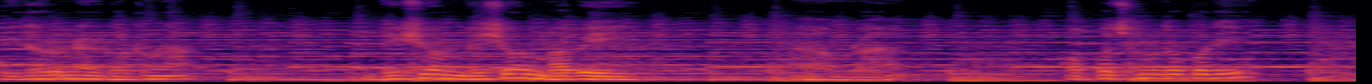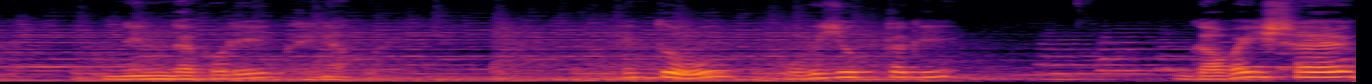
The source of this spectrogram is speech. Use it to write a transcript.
এই ধরনের ঘটনা ভীষণ, ভীষণভাবেই আমরা অপছন্দ করি, নিন্দা করি, ঘৃণা করি। কিন্তু অভিযোগটা কি গাবাই সাহেব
